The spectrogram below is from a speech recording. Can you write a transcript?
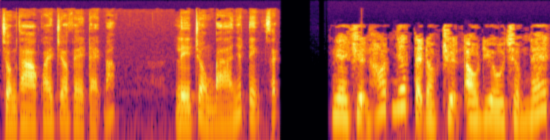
chúng ta quay trở về Đại Bắc. Lý trưởng Bá nhất định sẽ... Nghe chuyện hot nhất tại đọc truyện audio.net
